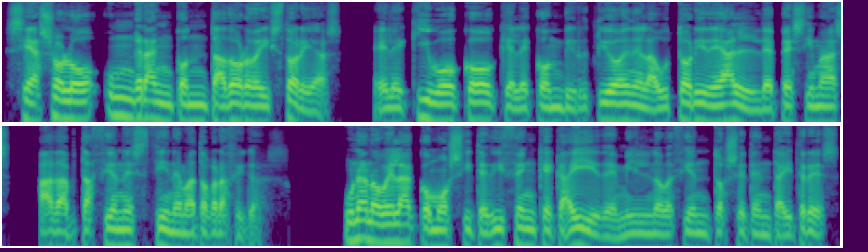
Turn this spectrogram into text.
sea solo un gran contador de historias, el equívoco que le convirtió en el autor ideal de pésimas adaptaciones cinematográficas. Una novela como Si te dicen que caí de 1973,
